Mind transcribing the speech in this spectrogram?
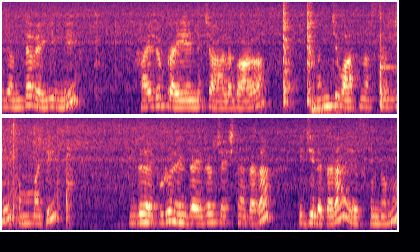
ఇదంతా వేగింది. హైలో ఫ్రై అయింది చాలా బాగా. మంచి వాసన వస్తుంది కమ్మటి. ఇందులో ఇప్పుడు నేను డ్రై రోస్ట్ చేసిన కదా ఈ జీలకర్ర వేసుకుందాము.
